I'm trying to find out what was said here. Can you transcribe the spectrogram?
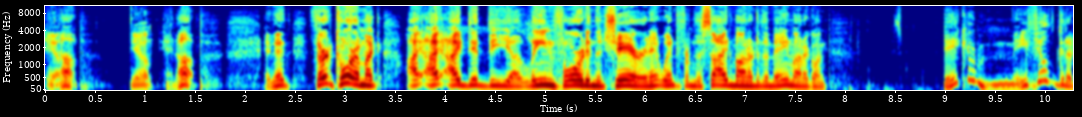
and up, Yep. and up, and then third quarter I'm like I I, I did the uh, lean forward in the chair and it went from the side monitor to the main monitor going, Baker Mayfield gonna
